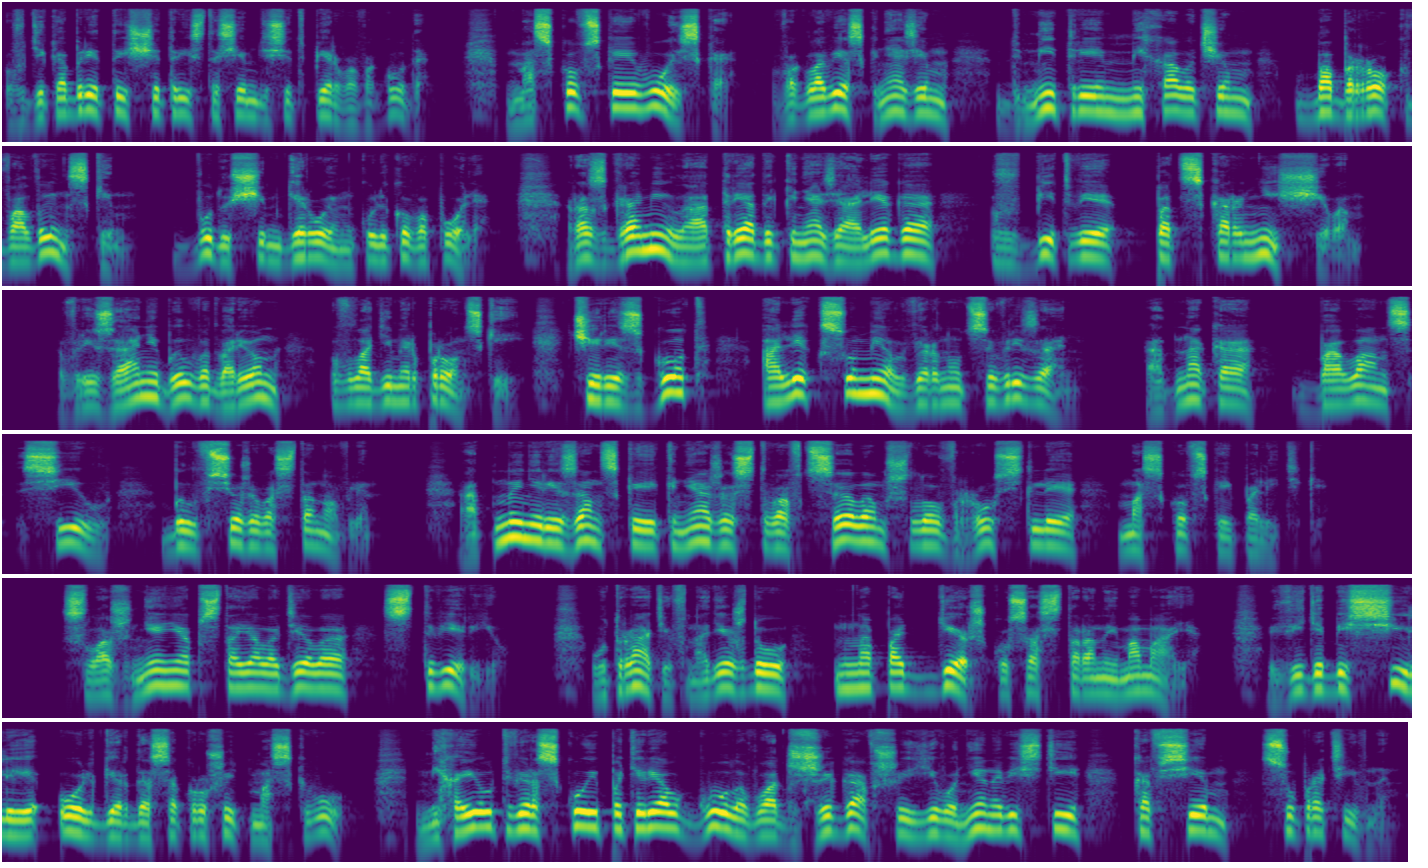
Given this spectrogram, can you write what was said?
В декабре 1371 года московское войско во главе с князем Дмитрием Михайловичем Боброк-Волынским, будущим героем Куликова поля, разгромило отряды князя Олега в битве под Скорнищевым. В Рязани был водворен Владимир Пронский. Через год Олег сумел вернуться в Рязань. Однако баланс сил был все же восстановлен. Отныне Рязанское княжество в целом шло в русле московской политики. Сложнее обстояло дело с Тверью. Утратив надежду на поддержку со стороны Мамая, видя бессилие Ольгерда сокрушить Москву, Михаил Тверской потерял голову от сжигавшей его ненависти ко всем супротивным.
